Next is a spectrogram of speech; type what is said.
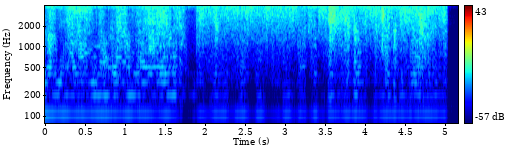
Thank you.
